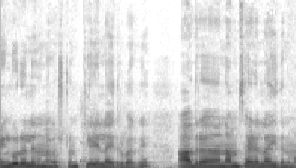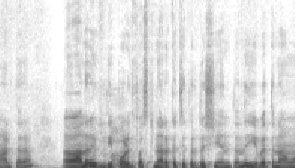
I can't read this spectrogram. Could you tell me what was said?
ಬೆಂಗಳೂರಲ್ಲೇ ನನಗೆ ಅಷ್ಟೊಂದು ಕೇಳಿಲ್ಲ ಇದ್ರ ಬಗ್ಗೆ. ಆದ್ರೆ ನಮ್ಮ ಸೈಡೆಲ್ಲ ಇದನ್ನು ಮಾಡ್ತಾರೆ. ಅಂದರೆ ದೀಪಾವಳಿದ ಫಸ್ಟ್ ನರಕ ಚತುರ್ದಶಿ ಅಂತಂದು ಇವತ್ತು ನಾವು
